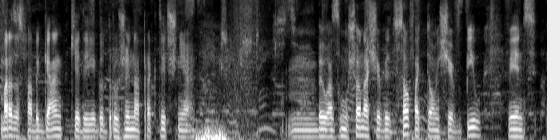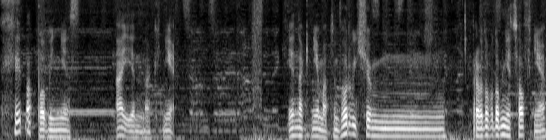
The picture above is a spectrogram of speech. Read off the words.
Bardzo słaby gang, kiedy jego drużyna praktycznie mm, była zmuszona się wycofać, to on się wbił, więc chyba powinien... A jednak nie. Jednak nie ma. Tym Warwick się mm, prawdopodobnie cofnie.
